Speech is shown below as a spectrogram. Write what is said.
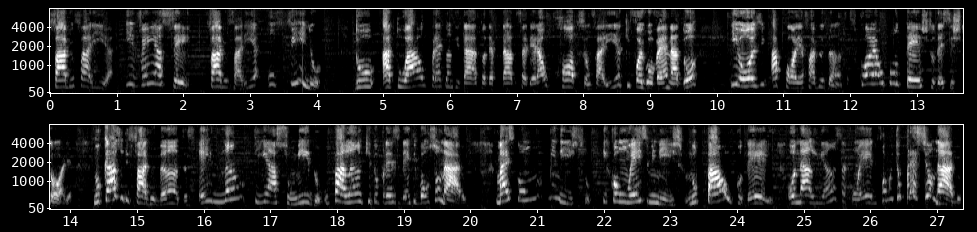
Fábio Faria. E vem a ser Fábio Faria o filho do atual pré-candidato a deputado federal, Robson Faria, que foi governador e hoje apoia Fábio Dantas. Qual é o contexto dessa história? No caso de Fábio Dantas, ele não tinha assumido o palanque do presidente Bolsonaro, mas com um ministro e com um ex-ministro no palco dele ou na aliança com ele, foi muito pressionado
